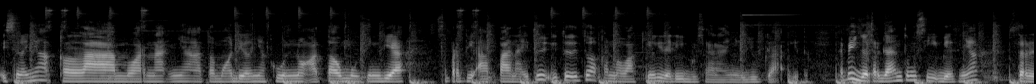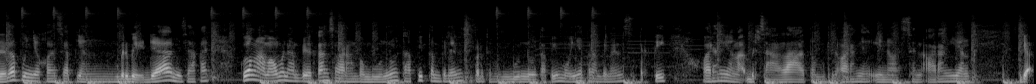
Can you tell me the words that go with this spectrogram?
istilahnya kelam warnanya atau modelnya kuno atau mungkin dia seperti apa. Nah itu itu itu akan mewakili dari busananya juga gitu. Tapi juga tergantung sih. Biasanya sutradara punya konsep yang berbeda. Misalkan gue nggak mau menampilkan seorang pembunuh tapi tampilannya seperti pembunuh. Tapi maunya penampilannya seperti orang yang nggak bersalah atau mungkin orang yang innocent. Orang yang nggak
